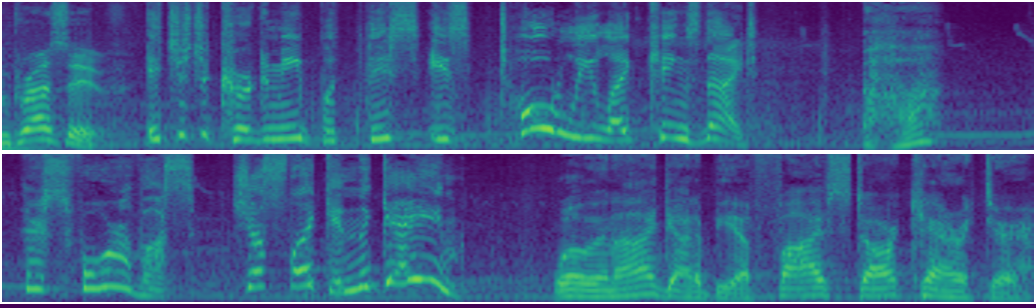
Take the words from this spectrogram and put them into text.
Impressive. It just occurred to me, but this is totally like King's Knight. Huh? There's four of us, just like in the game. Well, then I gotta be a five-star character.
